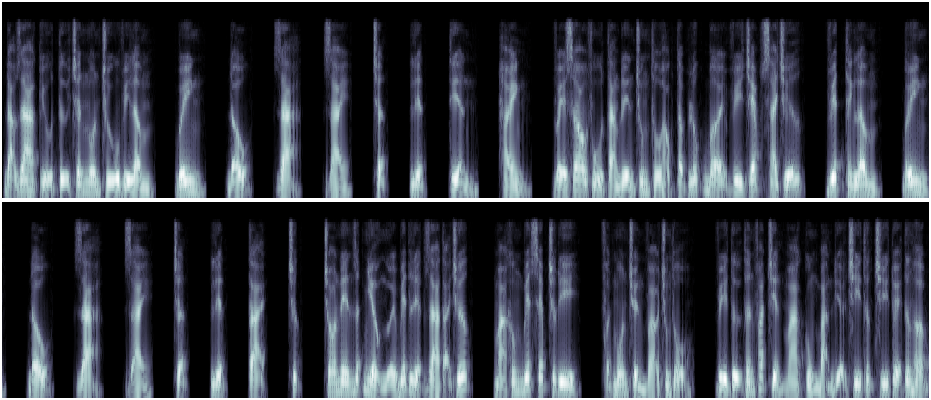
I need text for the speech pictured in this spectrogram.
Đạo gia cựu tự chân ngôn chú vì lâm binh đấu giả giai, trận, liệt, tiền, hành. Về sau phủ tăng đến trung thổ học tập lúc bởi vì chép sai chữ, viết thành lâm, binh, đấu, giả, giai, trận, liệt, tại trước cho nên rất nhiều người biết liệt ra tại trước, mà không biết xếp trước đi. Phật môn truyền vào trung thổ, vì tự thân phát triển mà cùng bản địa tri thức trí tuệ tương hợp,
